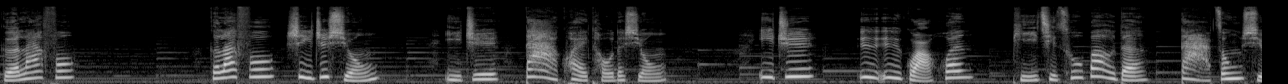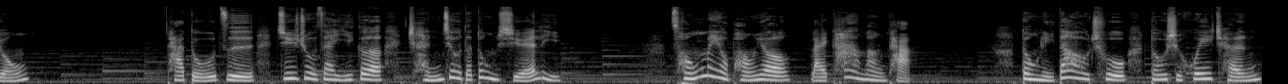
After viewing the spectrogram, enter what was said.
格拉夫。格拉夫是一只熊，一只大块头的熊，一只郁郁寡欢、脾气粗暴的大棕熊。他独自居住在一个陈旧的洞穴里，从没有朋友来看望他。洞里到处都是灰尘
